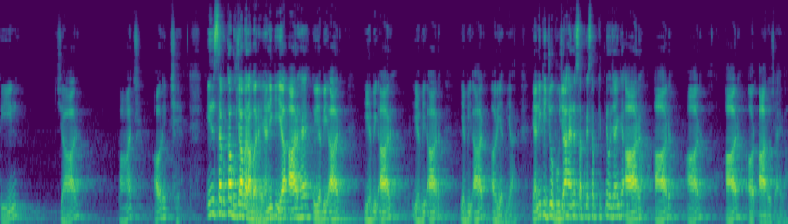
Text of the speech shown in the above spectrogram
तीन, चार, पाँच और एक छः इन सब का भुजा बराबर है। यानी कि यह आर है तो यह भी आर, यह भी आर, यह भी आर, यह भी आर और यह भी आर। यानी कि जो भुजा है ना, सबके सब कितने हो जाएँगे? आर आर आर आर और आर हो जाएगा।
